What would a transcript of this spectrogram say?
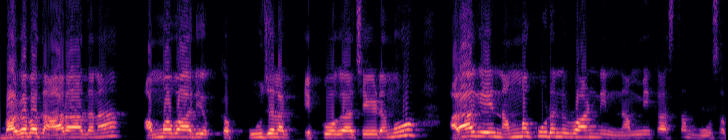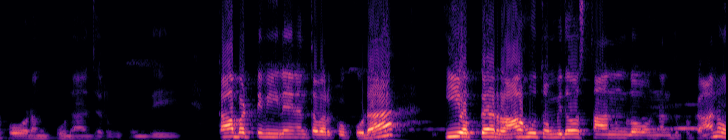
భగవత్ ఆరాధన అమ్మవారి యొక్క పూజల ఎక్కువగా చేయడము అలాగే నమ్మకూడని వాడిని నమ్మి కాస్త మోసపోవడం కూడా జరుగుతుంది. కాబట్టి వీలైనంత వరకు కూడా ఈ యొక్క రాహు తొమ్మిదవ స్థానంలో ఉన్నందుకు గాను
